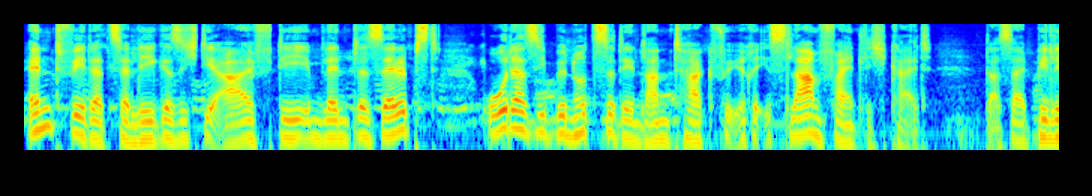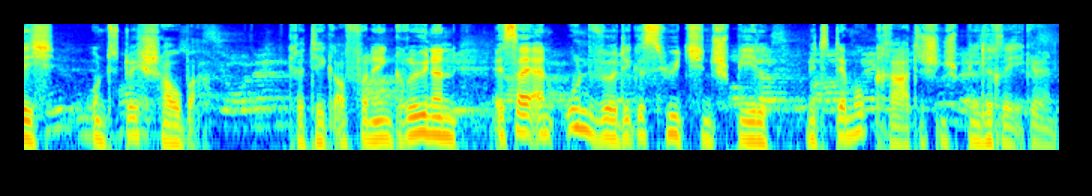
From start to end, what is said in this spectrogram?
entweder zerlege sich die AfD im Ländle selbst oder sie benutze den Landtag für ihre Islamfeindlichkeit. Das sei billig und durchschaubar. Kritik auch von den Grünen, es sei ein unwürdiges Hütchenspiel mit demokratischen Spielregeln.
